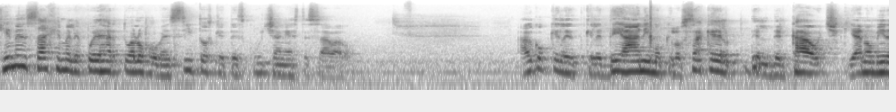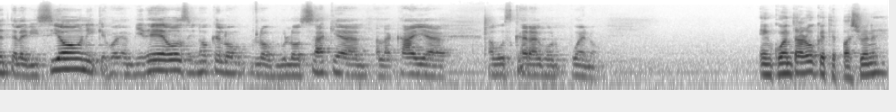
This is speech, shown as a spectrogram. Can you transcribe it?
¿Qué mensaje me le puedes dar tú a los jovencitos que te escuchan este sábado? Algo que, le, que les dé ánimo, que los saque del, del, del, couch, que ya no miren televisión y que jueguen videos, sino que lo, lo, lo saque a, a, la calle a, a, buscar algo bueno. Encuentra algo que te apasione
